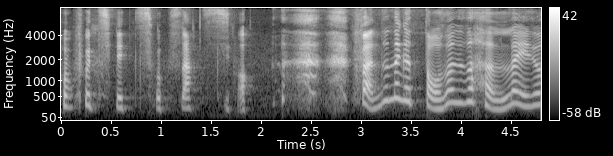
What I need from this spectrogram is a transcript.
都不清楚，上小。反正那个陡上就是很累，就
